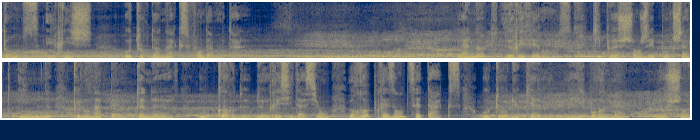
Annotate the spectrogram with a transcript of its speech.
dense et riche autour d'un axe fondamental. La note de référence qui peut changer pour chaque hymne que l'on appelle teneur ou corde de récitation représente cet axe autour duquel librement le chant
